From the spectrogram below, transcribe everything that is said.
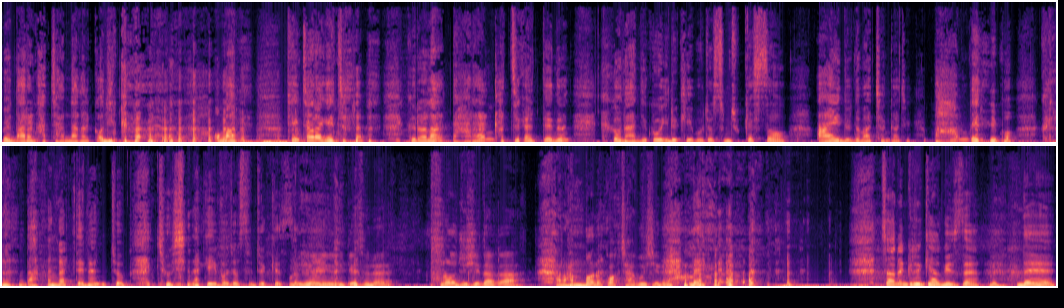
왜 나랑 같이 안 나갈 거니까. 어, 마음에 괜찮아, 괜찮아. 그러나 나랑 같이 갈 때는 그건 아니고 이렇게 입어줬으면 좋겠어. 아이들도 마찬가지. 마음대로 입어. 그러나 나랑 갈 때는 좀 조신하게 입어줬으면 좋겠어. 우리 혜영이 누님께서는 풀어주시다가 단 한 번은 꽉 잡으시네요. 저는 그렇게 하고 있어요. 네.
